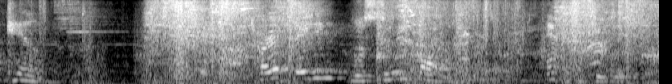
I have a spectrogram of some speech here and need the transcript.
Double kill. Turret plating will soon fall. Executed.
